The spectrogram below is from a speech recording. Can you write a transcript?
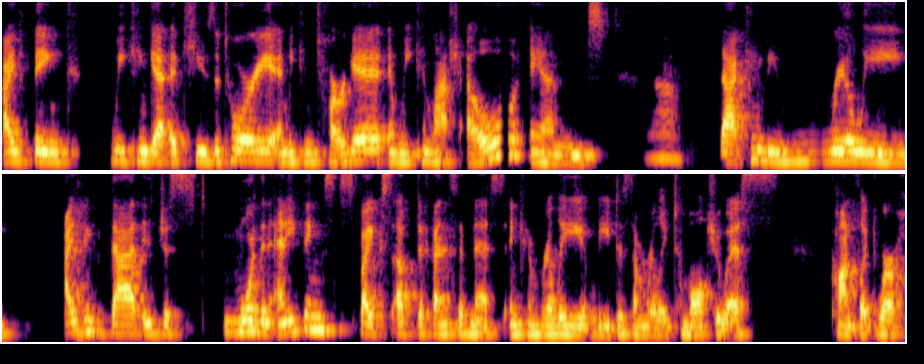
I think we can get accusatory and we can target and we can lash out. And yeah. that can be really, I think that is just more than anything spikes up defensiveness and can really lead to some really tumultuous conflict where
